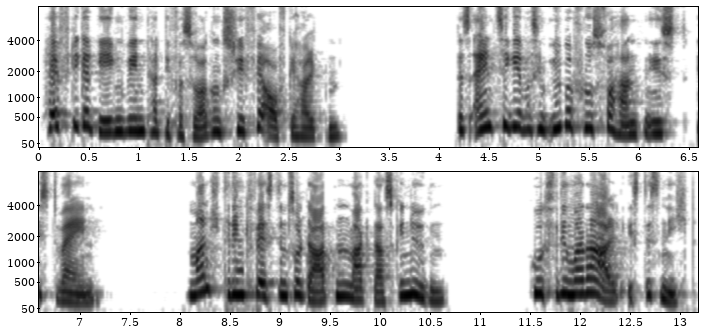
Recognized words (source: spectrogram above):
Heftiger Gegenwind hat die Versorgungsschiffe aufgehalten. Das einzige, was im Überfluss vorhanden ist, ist Wein. Manch trinkfestem Soldaten mag das genügen. Gut für die Moral ist es nicht.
